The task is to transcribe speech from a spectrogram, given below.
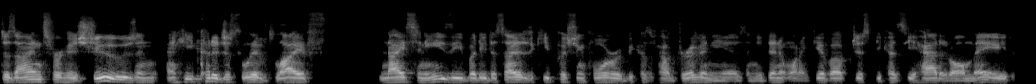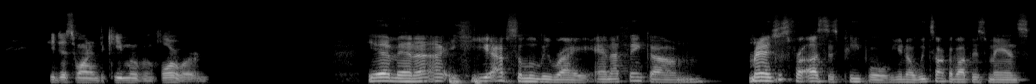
designs for his shoes, and, and he could have just lived life nice and easy, but he decided to keep pushing forward because of how driven he is, and he didn't want to give up just because he had it all made. He just wanted to keep moving forward. Yeah, man, I, I, you're absolutely right, and I think, um, man, just for us as people, you know, we talk about this man's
